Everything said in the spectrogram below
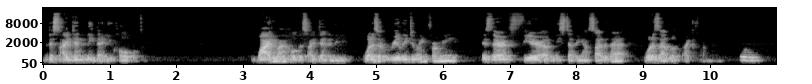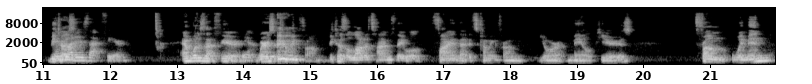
this identity that you hold. Why do i hold this identity? What is it really doing for me? Is there a fear of me stepping outside of that? What does that look like for me? Mm. because and what is that fear? And what is that fear? Yeah. Where is it coming from? Because a lot of times they will find that it's coming from your male peers, from women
